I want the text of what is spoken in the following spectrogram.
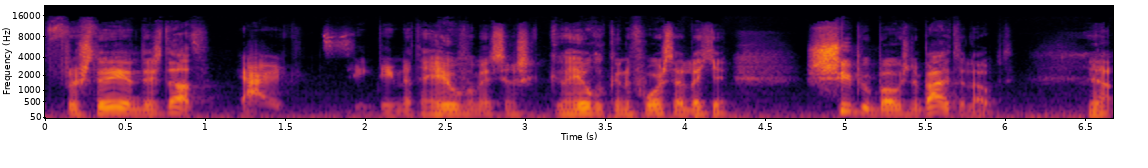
frustrerend is dat? Ja, ik, ik denk dat heel veel mensen zich heel goed kunnen voorstellen dat je super boos naar buiten loopt. Ja.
